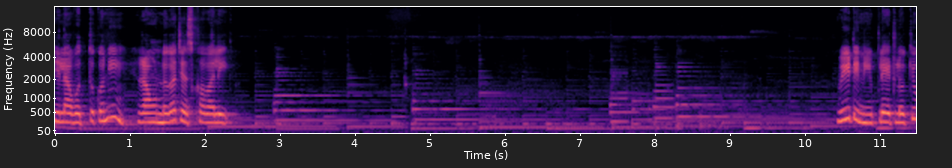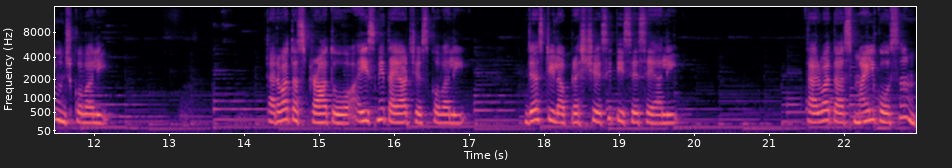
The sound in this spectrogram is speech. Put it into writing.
ఇలా ఒత్తుకొని రౌండ్గా చేసుకోవాలి. వీటిని ప్లేట్లోకి ఉంచుకోవాలి. తర్వాత స్ట్రాతో ఐస్ని తయారు చేసుకోవాలి. జస్ట్ ఇలా ప్రెస్ చేసి తీసేసేయాలి. తర్వాత స్మైల్ కోసం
